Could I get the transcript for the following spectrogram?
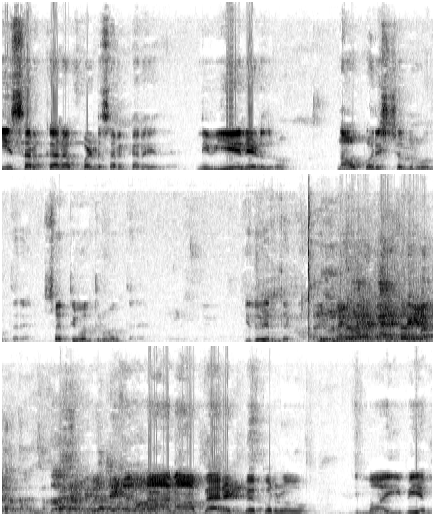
ಈ ಸರ್ಕಾರ ಬಂಡ ಸರ್ಕಾರ ಇದೆ. ನೀವು ಏನು ಹೇಳಿದ್ರು ನಾವು ಪರಿಶ್ಚಂದ್ರು ಅಂತಾರೆ, ಸತ್ಯವಂತರು ಅಂತಾರೆ. ಇದು ಇರ್ತಕ್ಕಂಥ ನಾನು ಆ ಬ್ಯಾಲೆಟ್ ಪೇಪರು, ನಿಮ್ಮ ಇ ವಿ ಎಂ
